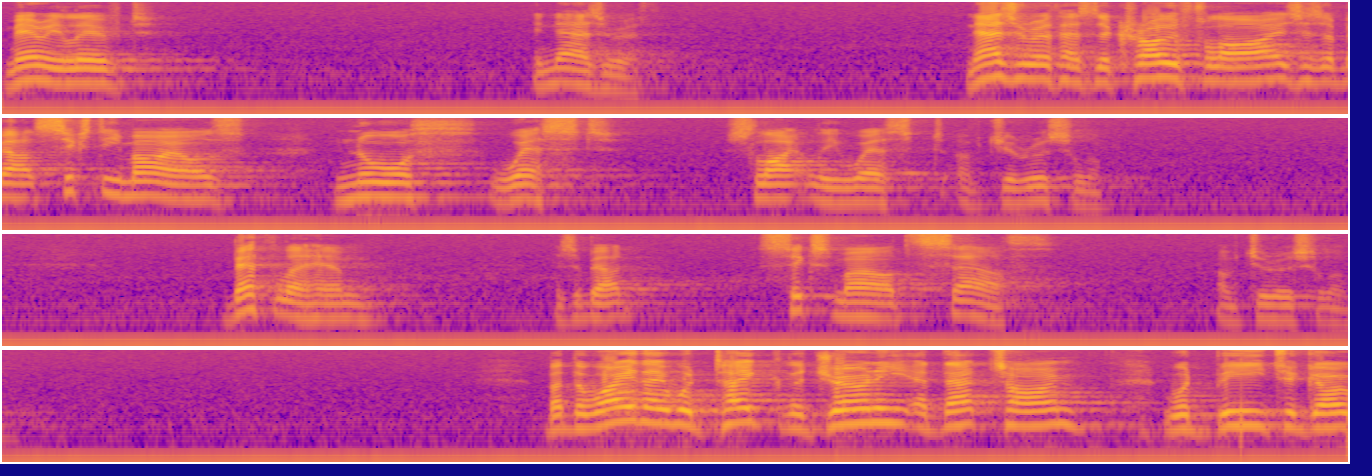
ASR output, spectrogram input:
Mary lived in Nazareth. Nazareth, as the crow flies, is about 60 miles northwest, slightly west of Jerusalem. Bethlehem is about six miles south of Jerusalem. But the way they would take the journey at that time would be to go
